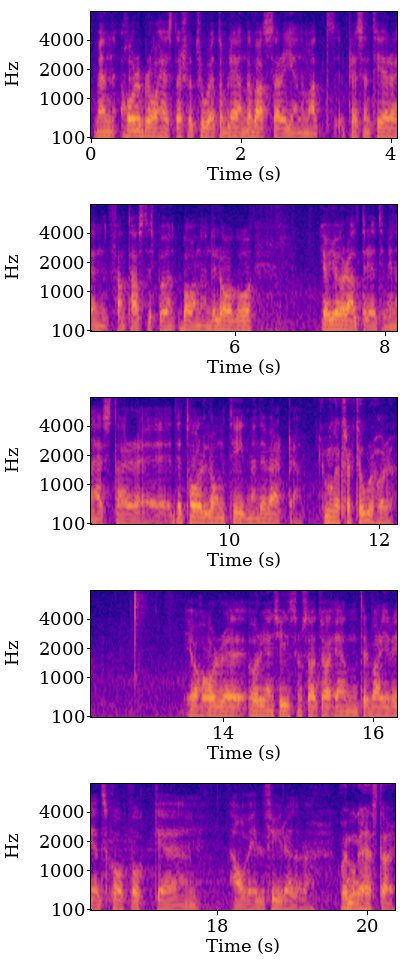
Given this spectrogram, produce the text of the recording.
Men har du bra hästar så tror jag att de blir ändå vassare genom att presentera en fantastisk banunderlag. Och jag gör alltid det till mina hästar. Eh, det tar lång tid men det är värt det. Hur många traktorer har du? Jag har eh, Örjan Kihlström sa att jag har en till varje redskap och eh, ja, väl fyra då, då. Och hur många hästar?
